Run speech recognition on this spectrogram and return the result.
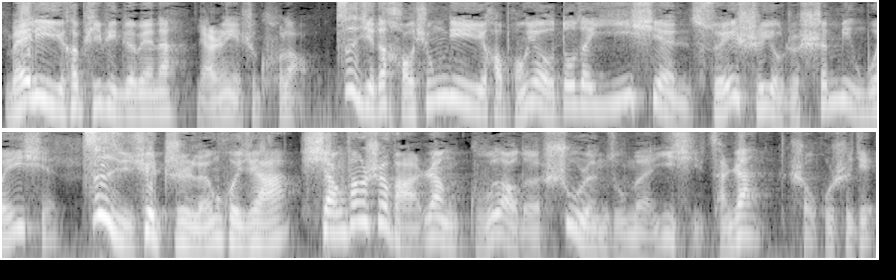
梅里和皮品这边呢，两人也是苦恼，自己的好兄弟、好朋友都在一线，随时有着生命危险，自己却只能回家，想方设法让古老的树人族们一起参战，守护世界。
